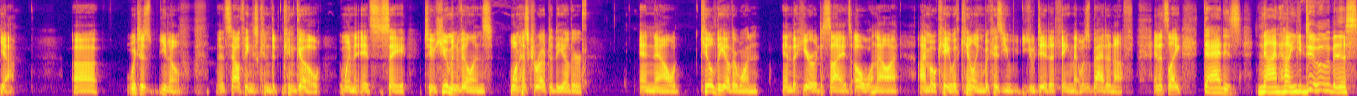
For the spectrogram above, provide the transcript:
Yeah, uh, which is you know, it's how things can can go when it's say two human villains, one has corrupted the other, and now killed the other one, and the hero decides, oh well, now I. I'm okay with killing because you you did a thing that was bad enough, and it's like that is not how you do this.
